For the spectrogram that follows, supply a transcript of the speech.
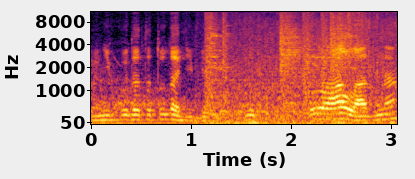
Они куда-то туда, дебил. Ну, а, ладно.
